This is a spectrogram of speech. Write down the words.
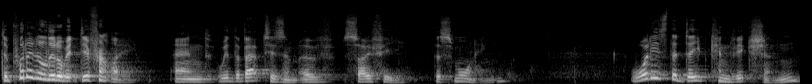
To put it a little bit differently, and with the baptism of Sophie this morning, what is the deep conviction,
